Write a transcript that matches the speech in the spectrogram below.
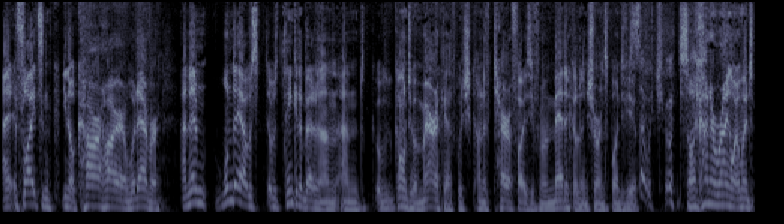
uh, flights and you know car hire and whatever. And then one day I was I was thinking about it and, and going to America, which kind of terrifies you from a medical insurance point of view. So it should. So I kind of rang and I went,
